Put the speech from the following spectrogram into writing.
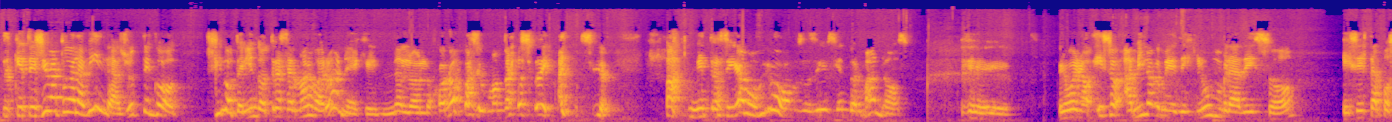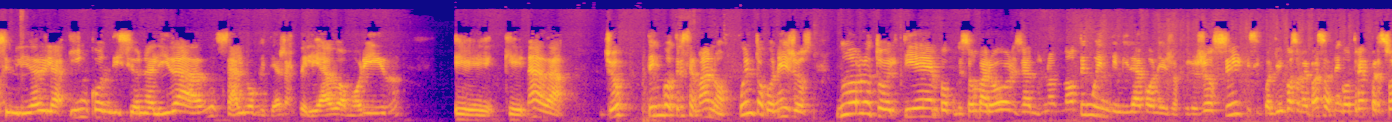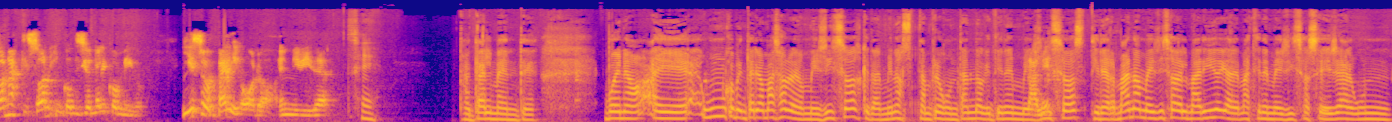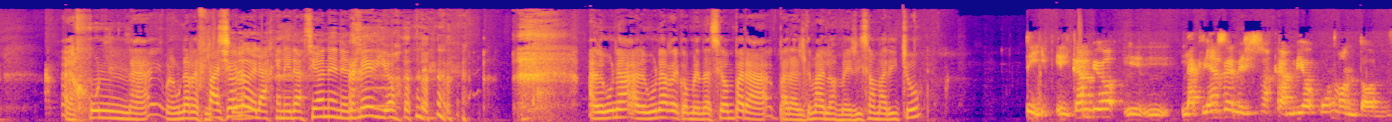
Que te lleva toda la vida. Yo tengo, sigo teniendo tres hermanos varones, que los, los conozco hace un montón de años. Mientras sigamos vivos vamos a seguir siendo hermanos. Eh, pero bueno, eso a mí lo que me deslumbra de eso es esta posibilidad de la incondicionalidad, salvo que te hayas peleado a morir, eh, que nada, yo tengo tres hermanos, cuento con ellos, no hablo todo el tiempo porque son varones, o sea, no, no tengo intimidad con ellos, pero yo sé que si cualquier cosa me pasa, tengo tres personas que son incondicionales conmigo. Y eso vale oro en mi vida. Sí. Totalmente. Bueno, eh, un comentario más sobre los mellizos, que también nos están preguntando que tienen Dale. mellizos. Tiene hermano mellizo del marido y además tiene mellizos ella. ¿Algún, alguna, alguna reflexión? Falló lo de la generación en el medio. ¿Alguna, ¿Alguna recomendación para, para el tema de los mellizos, Marichu? Sí, el cambio, el- la crianza de mellizos cambió un montón.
